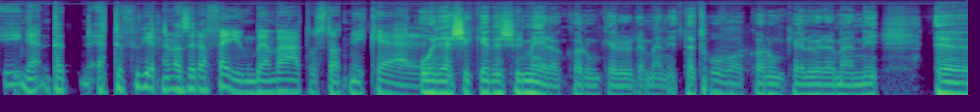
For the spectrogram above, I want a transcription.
igen, tehát ettől függetlenül azért a fejünkben változtatni kell. Óriási kérdés, hogy miért akarunk előre menni, tehát hova akarunk előre menni. Ö,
